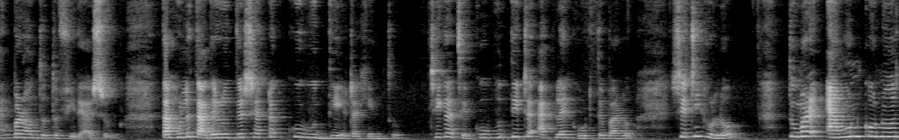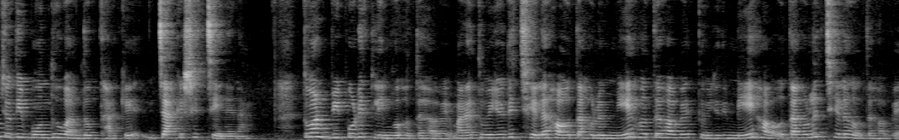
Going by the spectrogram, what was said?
একবার অন্তত ফিরে আসুক। তাহলে তাদের উদ্দেশ্যে একটা কুবুদ্ধি এটা কিন্তু, ঠিক আছে? কুবুদ্ধিটা অ্যাপ্লাই করতে পারো। সেটি হলো, তোমার এমন কোনো যদি বন্ধু বান্ধব থাকে যাকে সে চেনে না, তোমার বিপরীত লিঙ্গ হতে হবে। মানে তুমি যদি ছেলে হও তাহলে মেয়ে হতে হবে, তুমি যদি মেয়ে হও তাহলে ছেলে হতে হবে।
